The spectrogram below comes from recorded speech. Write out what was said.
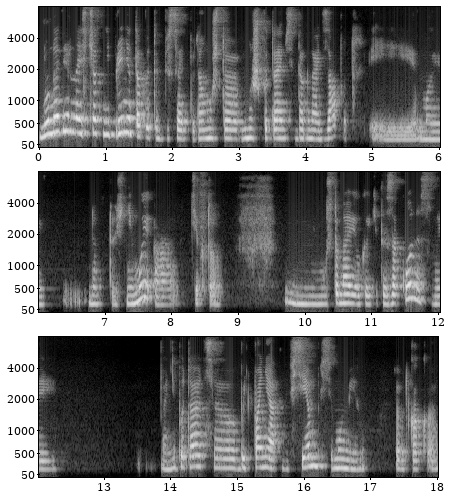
Ну, наверное, сейчас не принято об этом писать, потому что мы же пытаемся догнать Запад, и мы, ну, то есть не мы, а те, кто установил какие-то законы свои, они пытаются быть понятны всем, всему миру. Вот как э,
